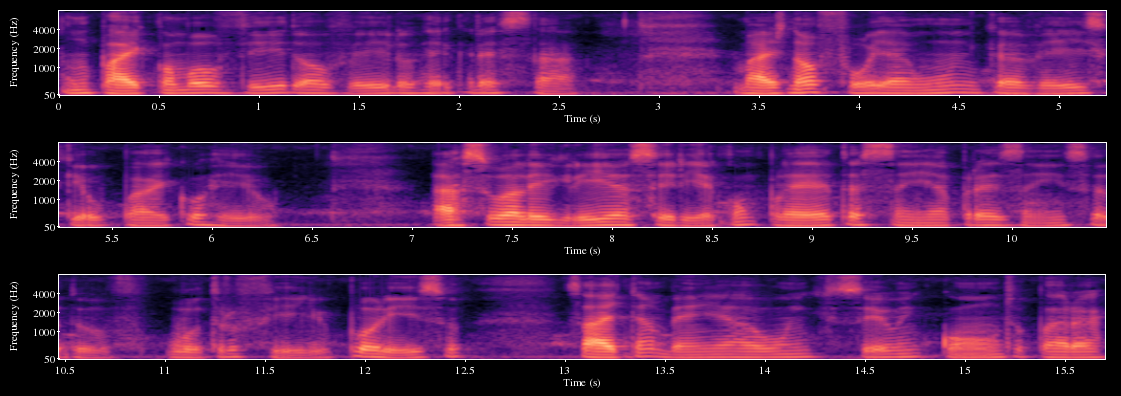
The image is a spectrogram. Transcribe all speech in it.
Um pai comovido ao vê-lo regressar. Mas não foi a única vez que o pai correu. A sua alegria seria completa sem a presença do outro filho. Por isso, sai também ao seu encontro para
